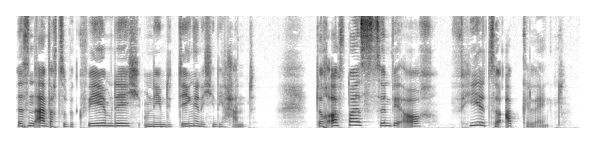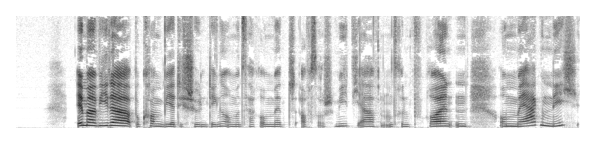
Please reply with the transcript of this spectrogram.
Wir sind einfach zu bequemlich und nehmen die Dinge nicht in die Hand. Doch oftmals sind wir auch viel zu abgelenkt. Immer wieder bekommen wir die schönen Dinge um uns herum mit auf Social Media von unseren Freunden und merken nicht,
